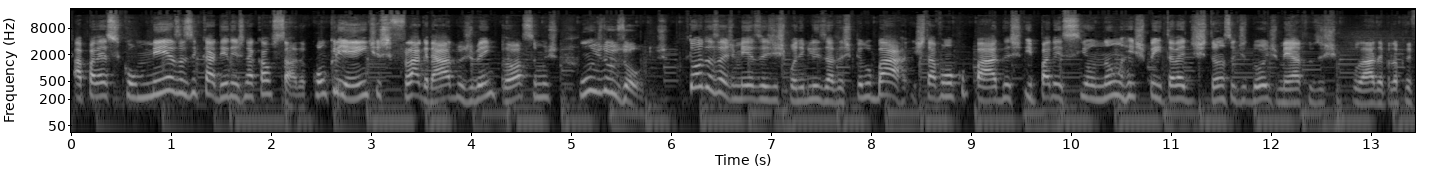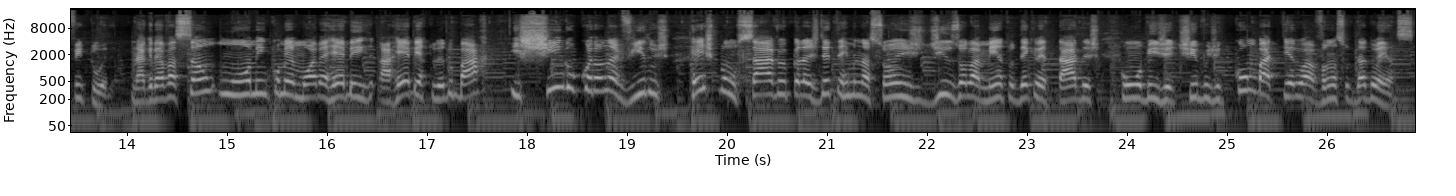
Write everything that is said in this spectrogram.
aparece com mesas e cadeiras na calçada, com clientes flagrados bem próximos uns dos outros. Todas as mesas disponibilizadas pelo bar estavam ocupadas e pareciam não respeitar a distância de 2 metros estipulada pela prefeitura. Na gravação, um homem comemora a reabertura do bar e xinga o coronavírus responsável pelas determinações de isolamento decretadas com o objetivo de combater o avanço da doença.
